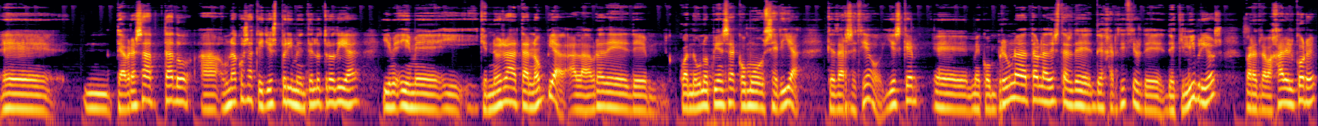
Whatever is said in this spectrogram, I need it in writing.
eh, mm, te habrás adaptado a una cosa que yo experimenté el otro día y, que no era tan obvia a la hora de, cuando uno piensa cómo sería quedarse ciego. Y es que eh, me compré una tabla de estas de, ejercicios de, equilibrios para trabajar el core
